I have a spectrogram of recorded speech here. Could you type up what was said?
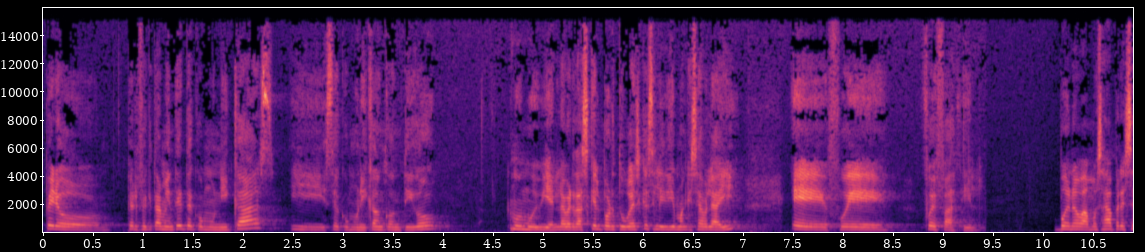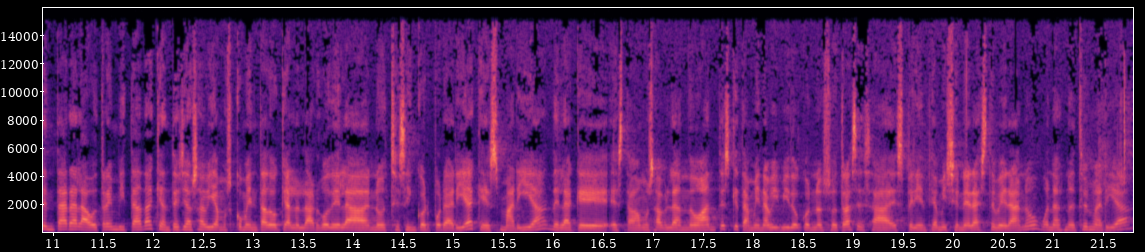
pero perfectamente te comunicas y se comunican contigo muy, muy bien. La verdad es que el portugués, que es el idioma que se habla ahí, eh, fue, fue fácil. Bueno, vamos a presentar a la otra invitada que antes ya os habíamos comentado que a lo largo de la noche se incorporaría, que es María, de la que estábamos hablando antes, que también ha vivido con nosotras esa experiencia misionera este verano. Buenas noches, María.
